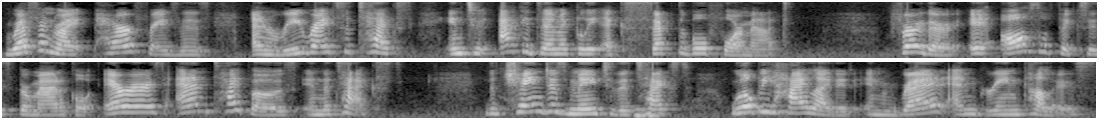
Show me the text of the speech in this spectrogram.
Ref and Write paraphrases and rewrites the text into academically acceptable format. Further, it also fixes grammatical errors and typos in the text. The changes made to the text will be highlighted in red and green colors.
